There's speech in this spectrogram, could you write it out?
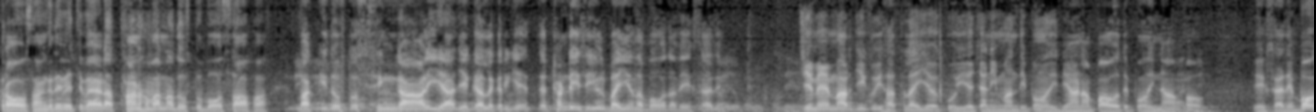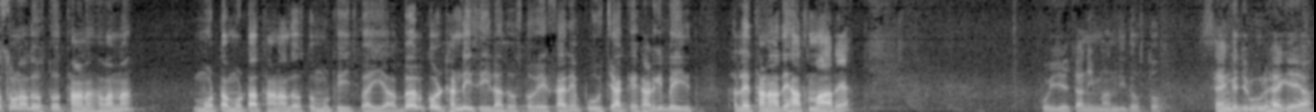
ਕ੍ਰੋਸ ਅੰਗ ਦੇ ਵਿੱਚ ਵਹਿੜਾ ਥਣ ਹਵਾਨਾ ਦੋਸਤੋ ਬਹੁਤ ਸਾਫ਼ ਆ। ਬਾਕੀ ਦੋਸਤੋ ਸਿੰਗਾਂ ਵਾਲੀ ਆ, ਜੇ ਗੱਲ ਕਰੀਏ, ਤੇ ਠੰਡੀ ਸੀਲ ਬਾਈਆਂ ਦਾ ਬਹੁਤ ਆ, ਵੇਖ ਸਕਦੇ ਹੋ। ਜਿਵੇਂ ਮਰਜ਼ੀ ਕੋਈ ਹੱਥ ਲਾਈ ਜਾਵੇ ਕੋਈ ਅਚਾ ਨਹੀਂ ਮੰਨਦੀ, ਭਾਵੇਂ ਨਿਆਣਾ ਪਾਓ ਤੇ ਭਾਵੇਂ ਨਾ ਪਾਓ। ਵੇਖ ਸਕਦੇ ਬਹੁਤ ਸੋਹਣਾ ਦੋਸਤੋ ਥਣ ਹਵਾਨਾ ਮੋਟਾ ਮੋਟਾ ਥਾਣਾ ਦੋਸਤੋ, ਮੁੱਠੀ ਚ ਪਾਈ ਆ, ਬਿਲਕੁਲ ਠੰਡੀ ਸੀਲ ਆ ਦੋਸਤੋ, ਵੇਖ ਸਕਦੇ ਹੋ, ਪੂਛ ਚੱਕ ਕੇ ਖੜ ਗਈ, ਬਈ ਥੱਲੇ ਥਣਾ ਦੇ ਹੱਥ ਮਾਰ ਰਿਹਾ। ਕੋਈ ਅਚਾ ਨਹੀਂ ਮੰਨਦੀ ਦੋਸਤੋ। ਸਿੰਘ ਜ਼ਰੂਰ ਹੈਗੇ ਆ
